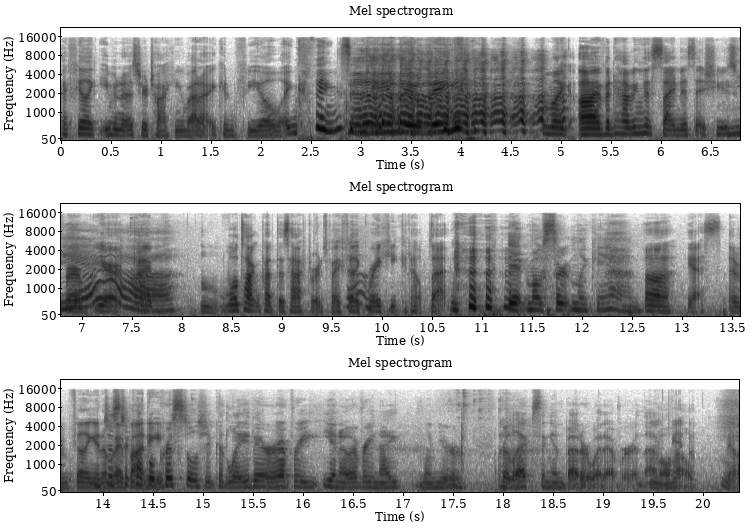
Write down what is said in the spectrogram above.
I feel like even as you're talking about it, I can feel like things in me moving. I'm like, oh, I've been having the sinus issues for yeah. a year. I, we'll talk about this afterwards, but I feel yeah. like Reiki can help that. it most certainly can. Uh, yes, I'm feeling it Just on my body. Just a couple crystals you could lay there every, you know, every night when you're relaxing in bed or whatever, and that'll yeah. help. No,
